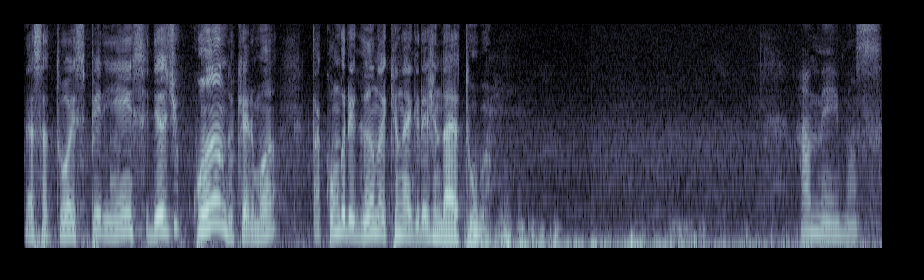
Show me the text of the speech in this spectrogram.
dessa tua experiência, desde quando que a irmã está congregando aqui na igreja em Dayatuba. Amém, irmãos.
